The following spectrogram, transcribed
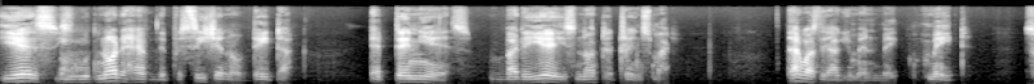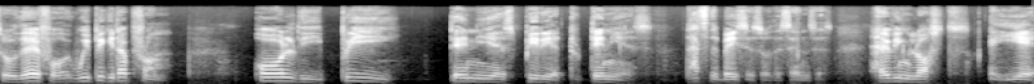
yes, you would not have the precision of data at 10 years, but a year is not a train smash. That was the argument make, made. So therefore, we pick it up from all the pre 10 years period to 10 years. That's the basis of the census. Having lost a year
